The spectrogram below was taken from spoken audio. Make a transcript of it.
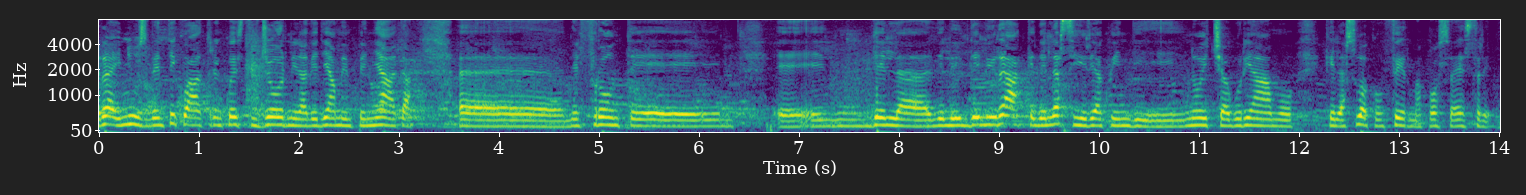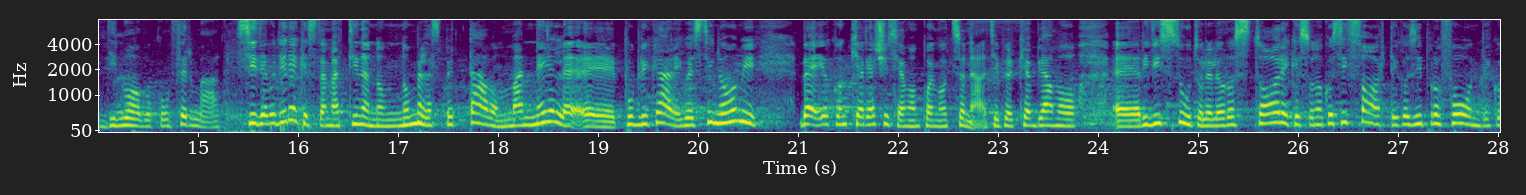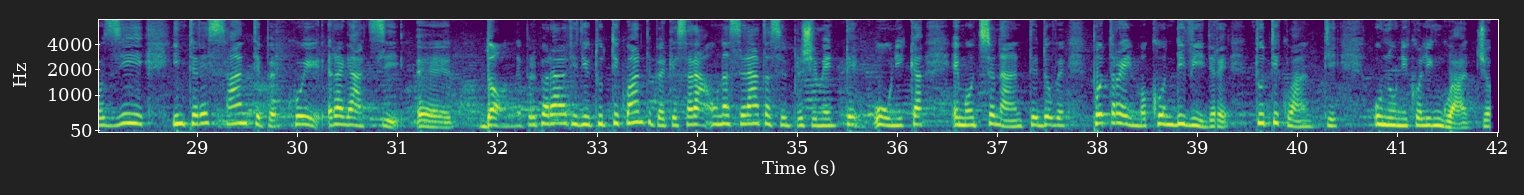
Rai News 24 in questi giorni la vediamo impegnata eh, nel fronte eh, del, dell'Iraq e della Siria, quindi noi ci auguriamo che la sua conferma possa essere di nuovo confermata. Sì, devo dire che stamattina non, non me l'aspettavo, ma nel eh, pubblicare questi nomi, beh, io con Chiara ci siamo un po' emozionati perché abbiamo eh, rivissuto le loro storie che sono così forti, così profonde, così interessanti, per cui ragazzi, eh, donne, preparatevi tutti quanti perché sarà una serata semplicemente unica e emozionante dove potremmo condividere tutti quanti un unico linguaggio.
